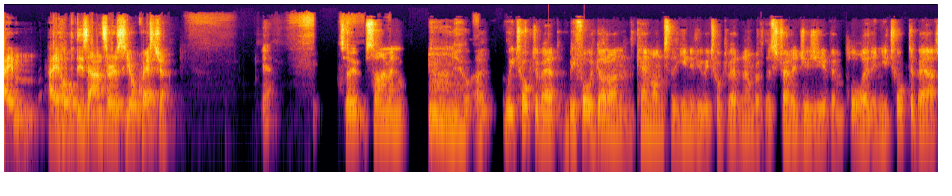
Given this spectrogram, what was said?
I'm I hope this answers your question. Yeah. So Simon, we talked about before we got on came on to the interview. We talked about a number of the strategies you've employed, and you talked about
